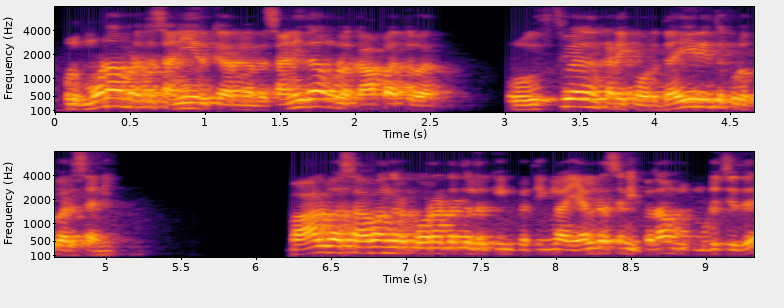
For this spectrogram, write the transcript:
உங்களுக்கு மூணாம் இடத்து சனி இருக்காருங்க. அந்த சனி தான் உங்களை காப்பாற்றுவார் ஒரு உத்வேகம் கிடைக்கும். ஒரு தைரியத்தை கொடுப்பாரு சனி. பால்வா சாவாங்கிற போராட்டத்தில் இருக்கீங்க பார்த்தீங்களா ஏழரை சனி இப்போ தான் உங்களுக்கு முடிஞ்சுது.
